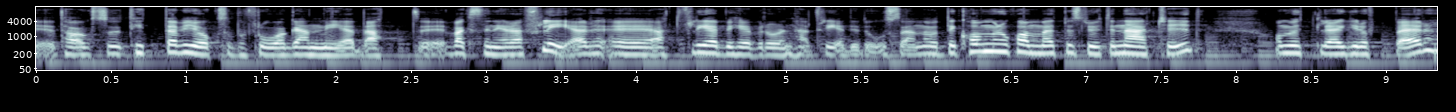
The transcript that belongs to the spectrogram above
ett tag så tittar vi också på frågan med att eh, vaccinera fler, eh, att fler behöver då den här tredje dosen. Och det kommer att komma ett beslut i närtid om ytterligare grupper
